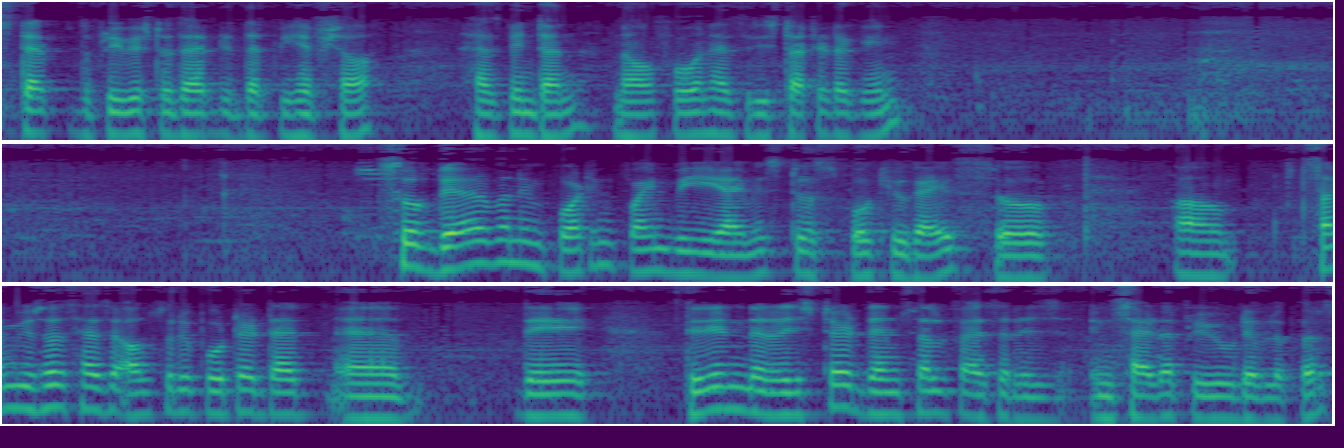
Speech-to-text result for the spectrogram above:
step the previous to that that we have shown has been done. Now phone has restarted again. So there one important point we I missed to spoke you guys. So um, some users has also reported that uh, they didn't register themselves as a insider preview developers.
